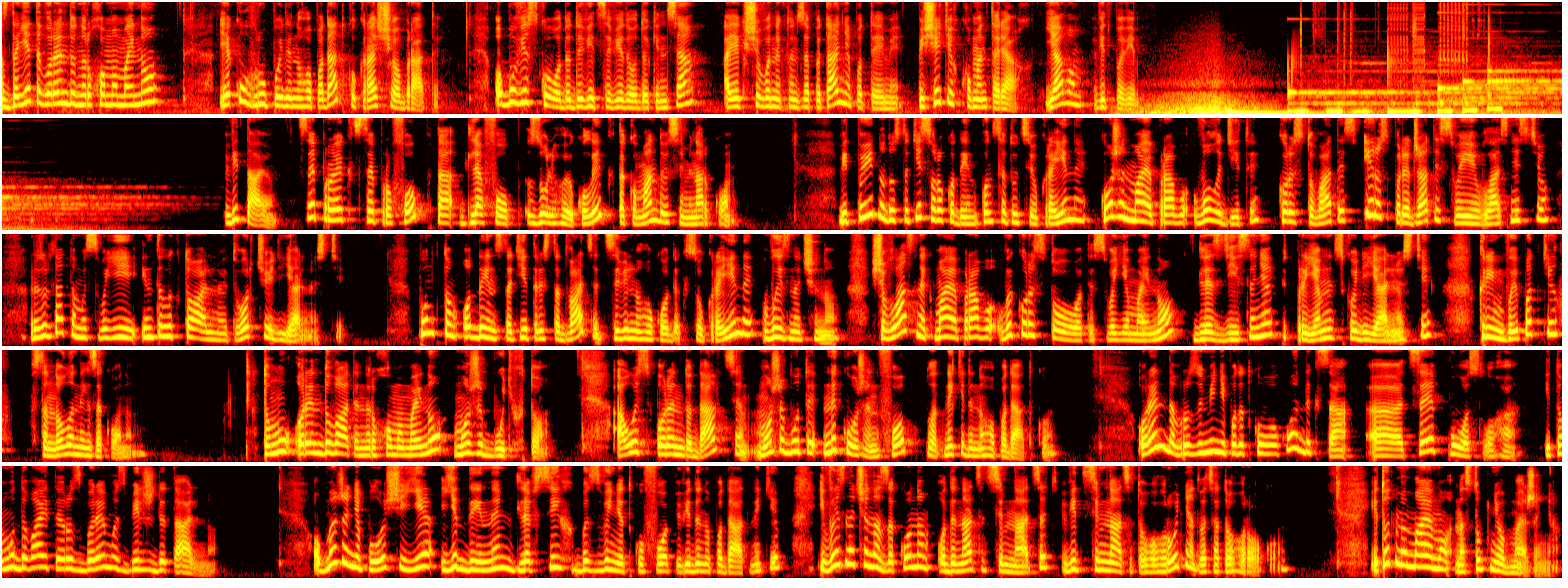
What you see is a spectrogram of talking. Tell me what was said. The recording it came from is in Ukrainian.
Здаєте в оренду нерухоме майно? Яку групу єдиного податку краще обрати? Обов'язково додивіться відео до кінця. А якщо виникнуть запитання по темі, пишіть їх в коментарях. Я вам відповім. Вітаю! Це проект Все про ФОП та для ФОП з Ольгою Кулик та командою Семінар.ком. Відповідно до статті 41 Конституції України, кожен має право володіти, користуватись і розпоряджатись своєю власністю результатами своєї інтелектуальної творчої діяльності. Пунктом 1 статті 320 Цивільного кодексу України визначено, що власник має право використовувати своє майно для здійснення підприємницької діяльності, крім випадків, встановлених законом. Тому орендувати нерухоме майно може будь-хто. А ось орендодавцем може бути не кожен ФОП, платник єдиного податку. Оренда в розумінні податкового кодексу е, це послуга, і тому давайте розберемось більш детально. Обмеження площі є єдиним для всіх без винятку ФОПів єдиноподатників і визначено законом 1117 від 17 грудня 2020 року. І тут ми маємо наступні обмеження.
